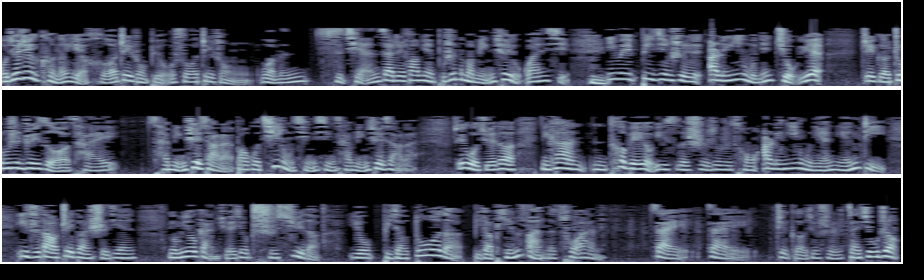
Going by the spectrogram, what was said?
我觉得这个可能也和这种，比如说这种我们此前在这方面不是那么明确有关系，因为毕竟是二零一五年九月这个终身追责才。才明确下来，包括七种情形才明确下来，所以我觉得，你看，嗯，特别有意思的是，就是从二零一五年年底一直到这段时间，有没有感觉就持续的有比较多的、比较频繁的错案，在在这个就是在纠正。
